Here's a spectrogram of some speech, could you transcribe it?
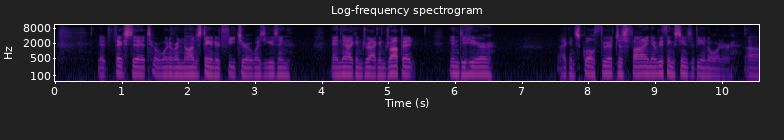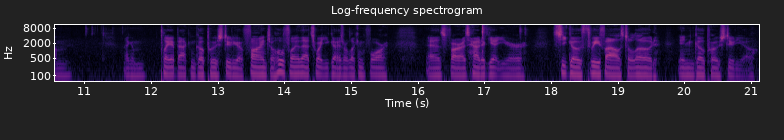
It fixed it or whatever non-standard feature it was using. And now I can drag and drop it into here. I can scroll through it just fine. Everything seems to be in order. Um, I can play it back in GoPro Studio fine, so hopefully that's what you guys are looking for as far as how to get your CGO3 files to load in GoPro Studio.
